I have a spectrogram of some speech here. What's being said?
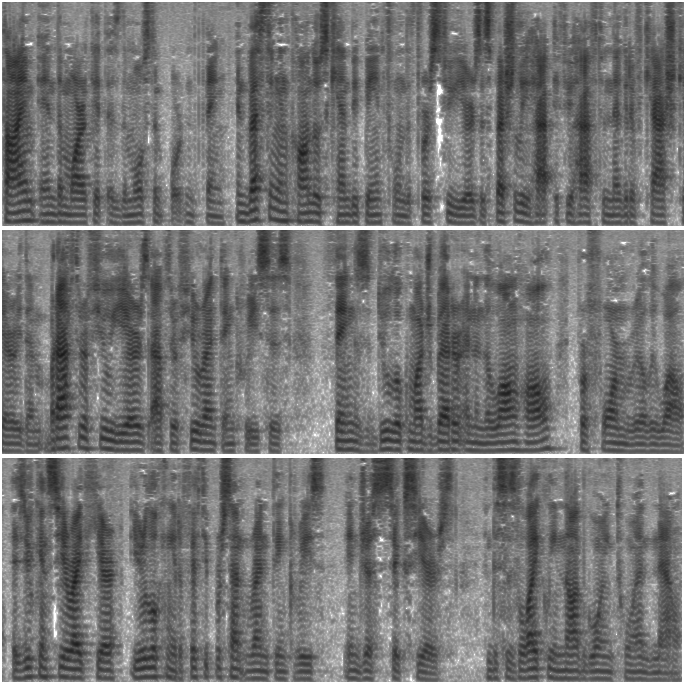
time in the market is the most important thing. Investing in condos can be painful in the first few years, especially if you have to negative cash carry them. But after a few years, after a few rent increases, things do look much better and in the long haul perform really well. As you can see right here, you're looking at a 50% rent increase in just six years and this is likely not going to end now.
